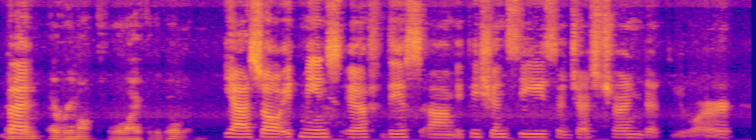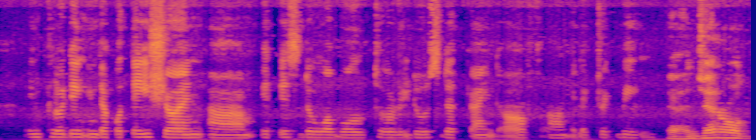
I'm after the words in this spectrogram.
But every, every month for the life of the building. Yeah, so it means if this um, efficiency suggestion that you are including in the quotation, um, it is doable to reduce that kind of um, electric bill. Yeah, in general,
